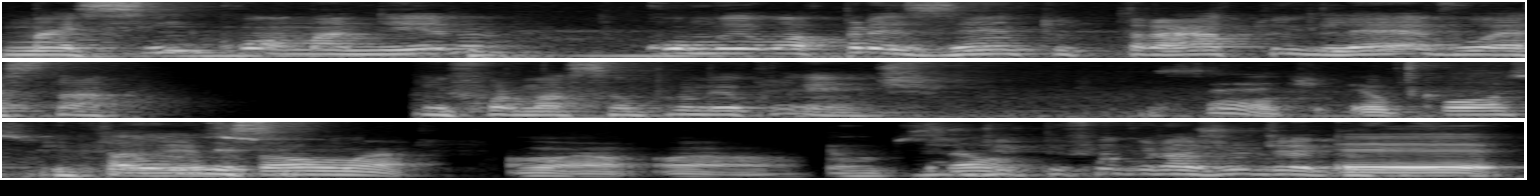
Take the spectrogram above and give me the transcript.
mas sim com a maneira como eu apresento, trato e levo esta informação para o meu cliente. Vicente, eu posso então, fazer nesse... só uma, uma, uma interrupção? Por favor, ajude aí. É,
